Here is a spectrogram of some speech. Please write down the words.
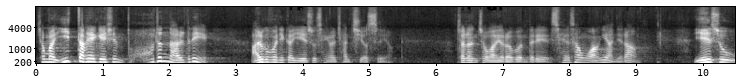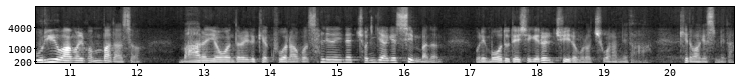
정말 이 땅에 계신 모든 날들이 알고 보니까 예수 생일 잔치였어요. 저는 저와 여러분들이 세상 왕이 아니라 예수 우리 왕을 본받아서 많은 영혼들을 이렇게 구원하고 살리는 데 존귀하게 쓰임 받는 우리 모두 되시기를 주 이름으로 축원합니다. 기도하겠습니다.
